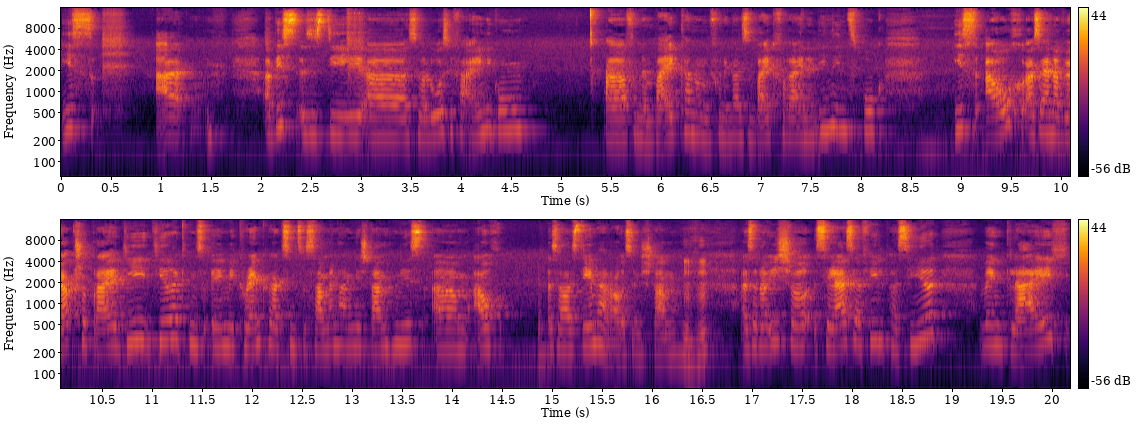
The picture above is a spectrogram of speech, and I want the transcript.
ist, äh, es ist die äh, so eine lose Vereinigung äh, von den Bikern und von den ganzen Bikevereinen in Innsbruck ist auch aus einer Workshop-Reihe, die direkt mit Crankworks in Zusammenhang gestanden ist, ähm, auch also aus dem heraus entstanden. Mhm. Also da ist schon sehr, sehr viel passiert, wenngleich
